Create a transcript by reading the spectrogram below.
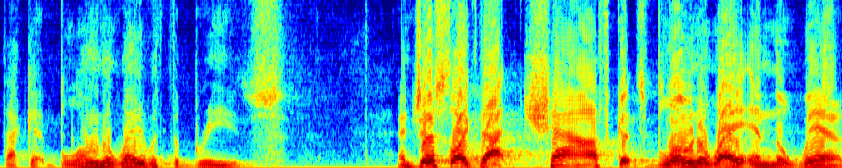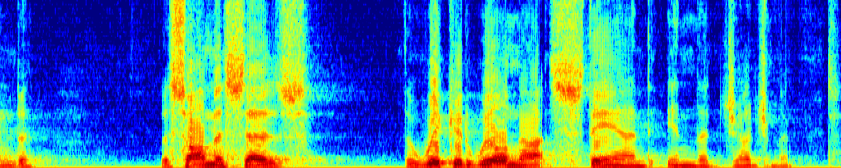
that get blown away with the breeze. And just like that chaff gets blown away in the wind, the psalmist says, the wicked will not stand in the judgment,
